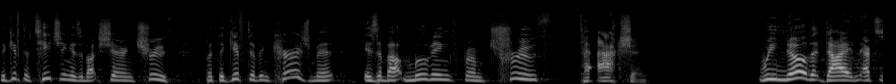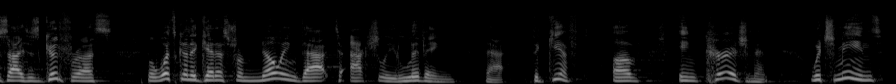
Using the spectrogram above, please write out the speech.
the gift of teaching is about sharing truth, but the gift of encouragement is about moving from truth to action. We know that diet and exercise is good for us, but what's going to get us from knowing that to actually living that? The gift of encouragement, which means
